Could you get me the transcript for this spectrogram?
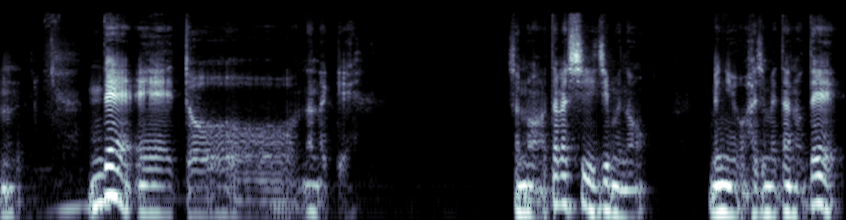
うん。で、えっ、ー、と、なんだっけ。その新しいジムのメニューを始めたので、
